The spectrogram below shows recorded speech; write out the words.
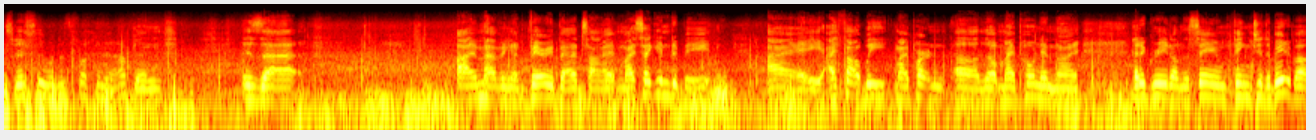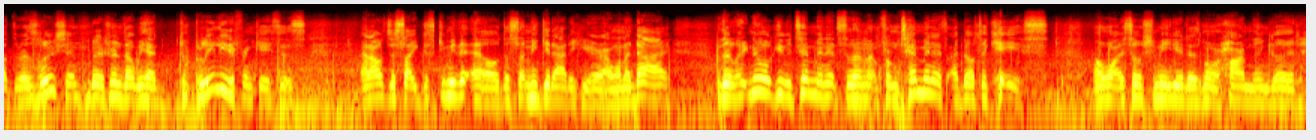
So basically what has fucking happened is that I'm having a very bad time. My second debate, I I thought we my partner uh, the, my opponent and I had agreed on the same thing to debate about the resolution, but it turns out we had completely different cases. And I was just like, just give me the L, just let me get out of here. I want to die. But they're like, no, I'll give you 10 minutes. So then uh, from 10 minutes, I built a case on why social media does more harm than good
